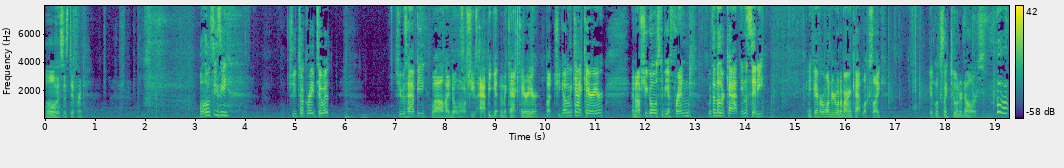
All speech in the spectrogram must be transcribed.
Oh, this is different. Well, that was easy. She took right to it. She was happy. Well, I don't know if she was happy getting in the cat carrier, but she got in the cat carrier and off she goes to be a friend with another cat in the city. And if you ever wondered what a barn cat looks like, it looks like $200.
